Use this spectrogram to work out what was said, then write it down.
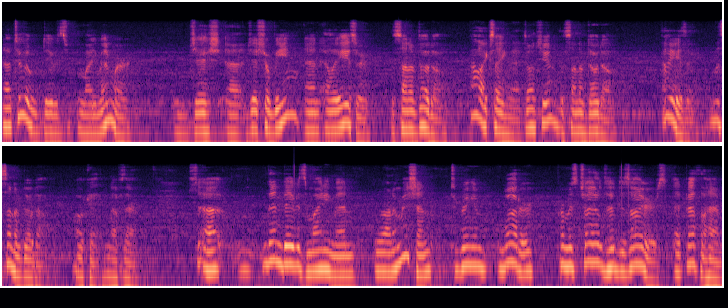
Now, two of David's mighty men were Jesh, uh, Jashobeam and Eleazar, the son of Dodo. I like saying that, don't you? The son of Dodo. Eliezer, the son of Dodo. Okay, enough there. So, uh, then David's mighty men were on a mission to bring him water from his childhood desires at Bethlehem.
